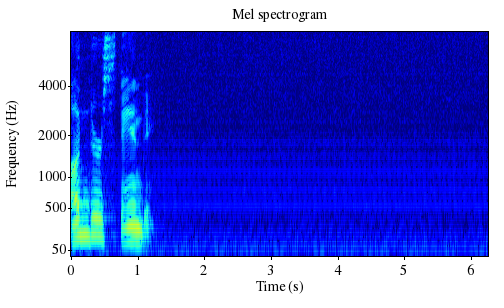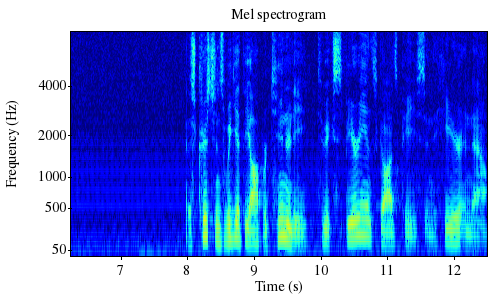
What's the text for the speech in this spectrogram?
understanding. As Christians, we get the opportunity to experience God's peace in the here and now.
